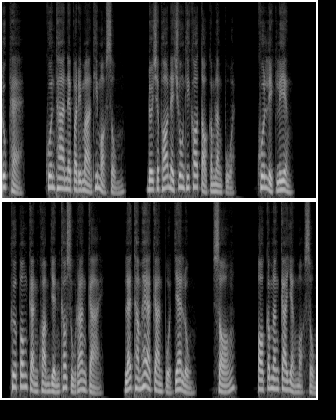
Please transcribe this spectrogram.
ลูกแพรควรทานในปริมาณที่เหมาะสม โดยเฉพาะในช่วงที่ข้อต่อกำลังปวด ควรหลีกเลี่ยง เพื่อป้องกันความเย็นเข้าสู่ร่างกาย และทำให้อาการปวดแย่ลง 2. ออกกำลังกายอย่างเหมาะสม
